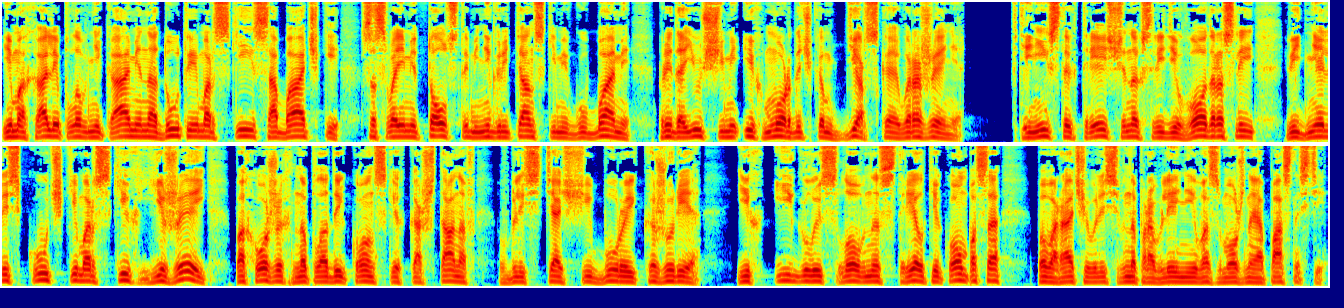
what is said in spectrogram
и махали плавниками надутые морские собачки со своими толстыми негритянскими губами, придающими их мордочкам дерзкое выражение. В тенистых трещинах среди водорослей виднелись кучки морских ежей, похожих на плоды конских каштанов в блестящей бурой кожуре. Их иглы, словно стрелки компаса, поворачивались в направлении возможной опасности.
